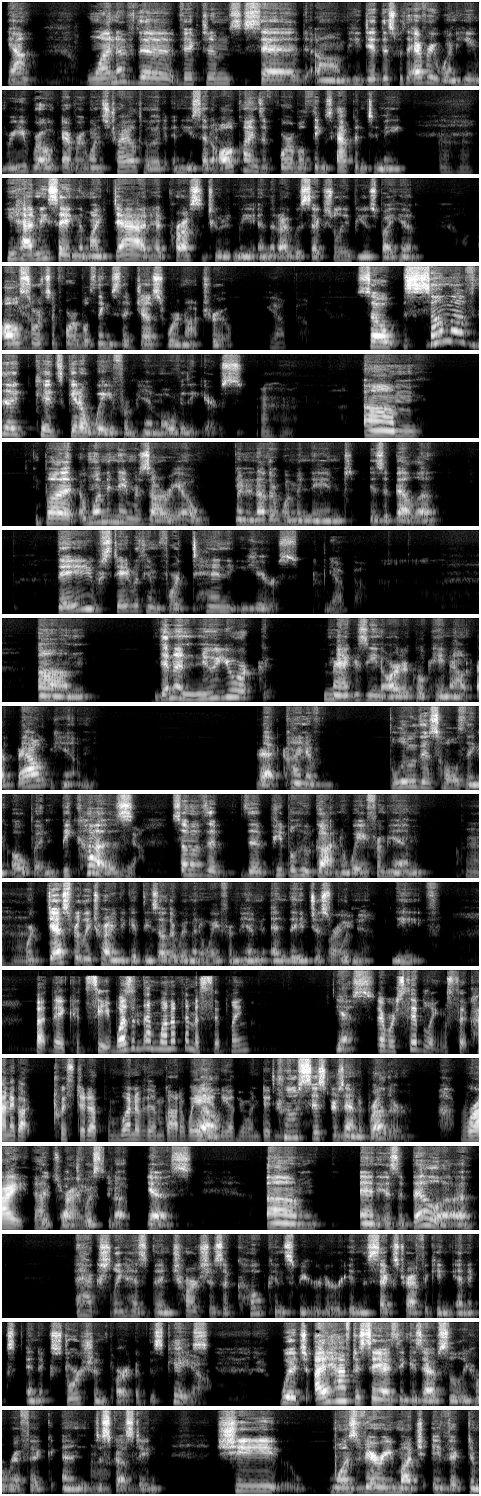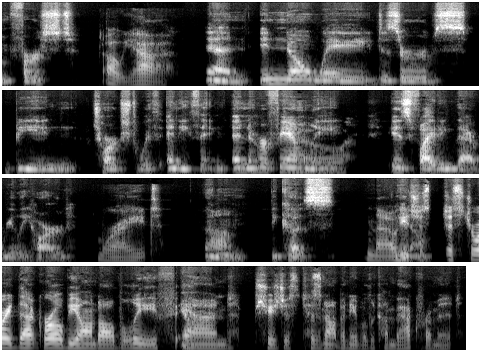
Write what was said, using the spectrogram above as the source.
Yeah. One of the victims said um, he did this with everyone. He rewrote everyone's childhood and he said Yeah. all kinds of horrible things happened to me. hmm He had me saying that my dad had prostituted me and that I was sexually abused by him. All Yeah. sorts of horrible things that just were not true. Yep. So some of the kids get away from him over the years. hmm Um, but a woman named Rosario and another woman named Isabella, they stayed with him for 10 years. Yep. Um, then a New York magazine article came out about him that kind of blew this whole thing open because Yeah. some of the the people who'd gotten away from him hmm were desperately trying to get these other women away from him and they just Right. wouldn't leave. But they could see. Wasn't them one of them a sibling? Yes. There were siblings that kind of got twisted up, and one of them got away, Well, and the other one didn't. Two sisters and a brother Right. That's That's got right. twisted up. Yes. Um, and Isabella actually has been charged as a co-conspirator in the sex trafficking and, ex- and extortion part of this case, which I have to say I think is absolutely horrific and Mhm. disgusting. She was very much a victim first Oh yeah. And in no way deserves being charged with anything. And her family No. is fighting that really hard Right. um, because No, he's know. just destroyed that girl beyond all belief, Yeah. and she just has not been able to come back from it.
